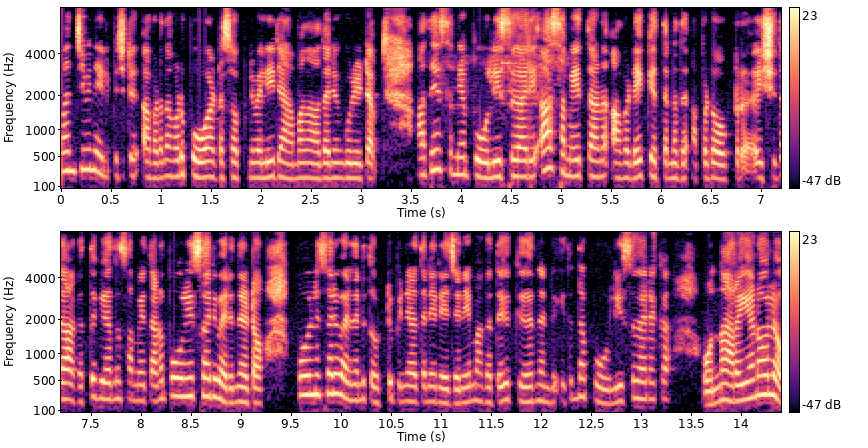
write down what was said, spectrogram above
മഞ്ജുവിനെ ഏൽപ്പിച്ചിട്ട് അവിടെ നിന്ന് അങ്ങോട്ട് പോവാട്ടോ സ്വപ്നവലി രാമനാഥനും കൂടിയിട്ട്. അതേസമയം പോലീസുകാർ ആ സമയത്താണ് അവിടേക്ക് എത്തുന്നത്. അപ്പോൾ ഡോക്ടർ ഇഷിത അകത്ത് കയറുന്ന സമയത്താണ് പോലീസുകാർ വരുന്നത് കേട്ടോ. പോലീസുകാർ വരുന്നതിന് തൊട്ട് പിന്നാലെ തന്നെ രചനയും അകത്തേക്ക് കയറുന്നുണ്ട്. ഇതെന്താ പോലീസുകാരൊക്കെ? ഒന്ന് അറിയണമല്ലോ.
